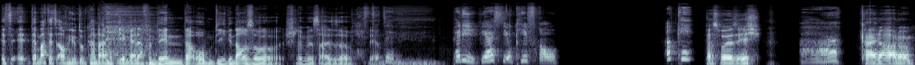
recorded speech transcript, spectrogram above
es, äh, der macht jetzt auch einen YouTube-Kanal mit irgendeiner von denen da oben, die genauso schlimm ist. Also, Wie heißt ja. die denn? Paddy, wie heißt die Okay-Frau? Okay. Was weiß ich? Ah, Keine Ahnung.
